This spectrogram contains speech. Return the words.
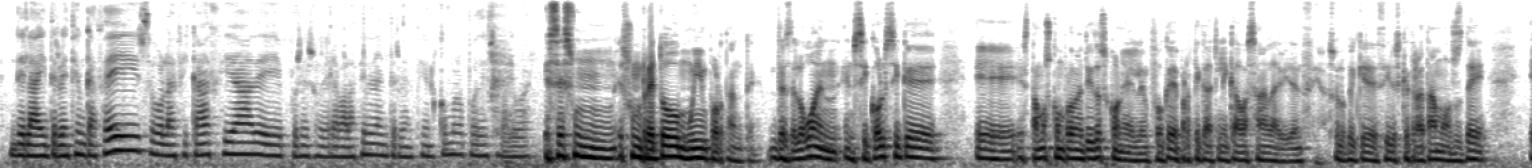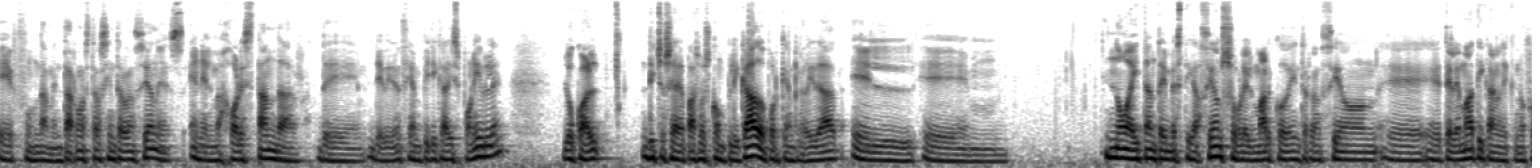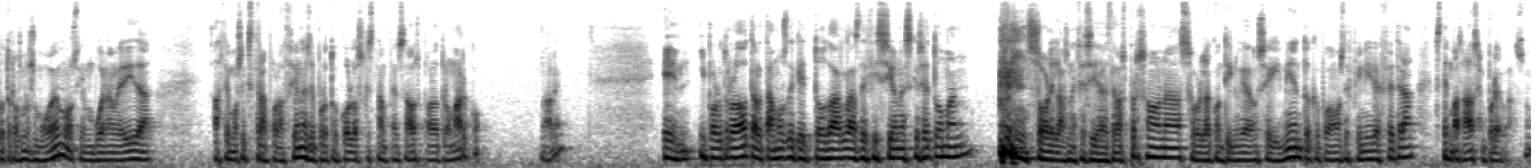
de la intervención que hacéis o la eficacia de, pues eso, de la evaluación de la intervención? ¿Cómo lo podéis evaluar? Ese es un, es un reto muy importante. Desde luego en, en SICOL sí que eh, estamos comprometidos con el enfoque de práctica clínica basada en la evidencia. Eso lo que quiere decir es que tratamos de eh, fundamentar nuestras intervenciones en el mejor estándar de, evidencia empírica disponible, lo cual, dicho sea de paso, es complicado porque en realidad. Eh, no hay tanta investigación sobre el marco de intervención eh, telemática en el que nosotros nos movemos y en buena medida hacemos extrapolaciones de protocolos que están pensados para otro marco. ¿vale? Y por otro lado, tratamos de que todas las decisiones que se toman sobre las necesidades de las personas, sobre la continuidad de un seguimiento que podamos definir, etcétera, estén basadas en pruebas.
